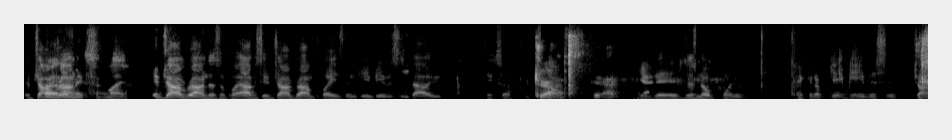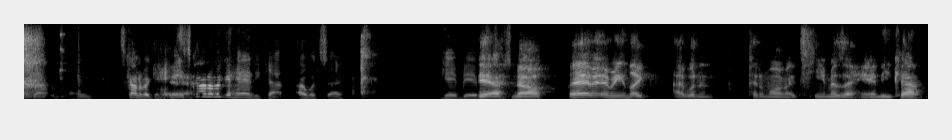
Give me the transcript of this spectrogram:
if John that Brown doesn't sense. play. If John Brown doesn't play, obviously if John Brown plays, then Gabe Davis's value takes a Drop. Um, yeah, yeah. there- There's no point of picking up Gabe Davis if John is playing. It's kind of like a, it's Yeah. kind of like a handicap, I would say. Gabe Davis. yeah. No, I I mean, like, I wouldn't put him on my team as a handicap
